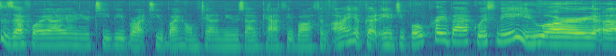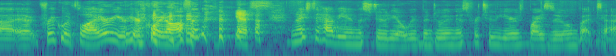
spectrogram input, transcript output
is FYI on your TV brought to you by Hometown News. I'm Kathy Botham. I have got Angie Beaupre back with me. You are uh, a frequent flyer. You're here quite often. yes. nice to have you in the studio. We've been doing this for two years by Zoom, but uh,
